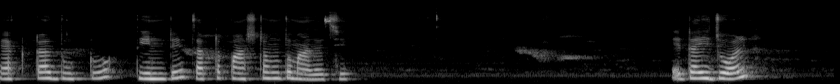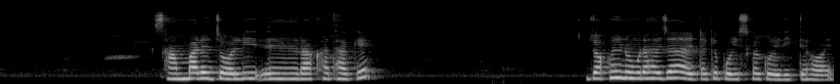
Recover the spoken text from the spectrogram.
একটা, দুটো, তিনটে, চারটা, পাঁচটা মতো মাছ আছে। এটাই জল। সাম্বারের জলই রাখা থাকে। যখনই নোংরা হয়ে যায় এটাকে পরিষ্কার করে দিতে হয়।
